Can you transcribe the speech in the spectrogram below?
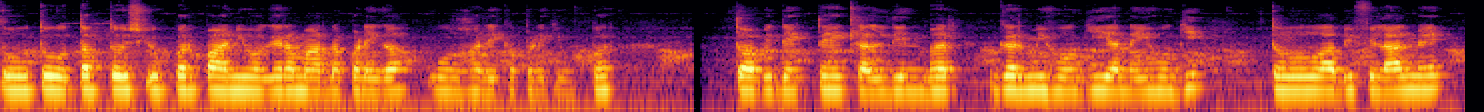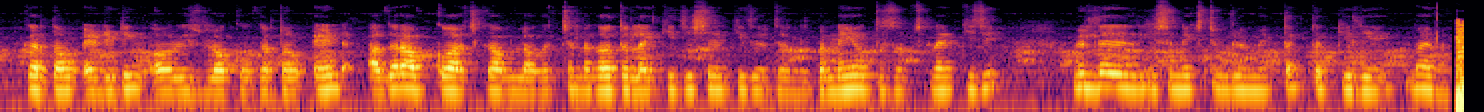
तो तो तब तो इसके ऊपर पानी वगैरह मारना पड़ेगा, वो हरे कपड़े के ऊपर। तो अभी देखते हैं कल दिन भर गर्मी होगी या नहीं होगी। तो अभी फ़िलहाल मैं करता हूँ एडिटिंग और इस ब्लॉग को करता हूँ एंड अगर आपको आज का ब्लॉग अच्छा लगा तो लाइक कीजिए शेयर कीजिए चैनल पर नहीं हो तो सब्सक्राइब कीजिए। मिलते हैं नेक्स्ट वीडियो में तब तक, तक के लिए बाय बाय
